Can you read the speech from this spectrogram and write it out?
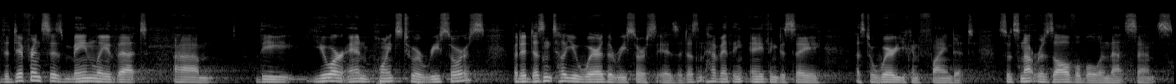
the difference is mainly that um, the URN points to a resource, but it doesn't tell you where the resource is. It doesn't have anything, anything to say as to where you can find it. So it's not resolvable in that sense.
